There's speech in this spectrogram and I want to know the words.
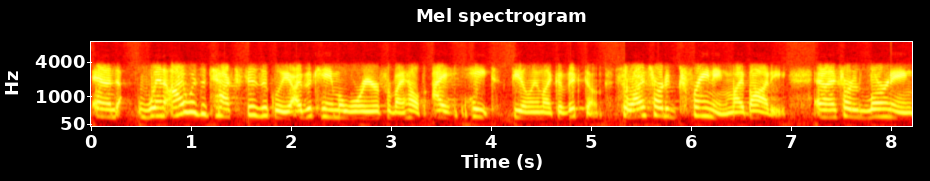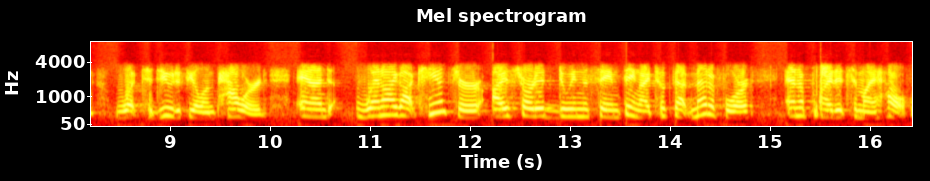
And when I was attacked physically, I became a warrior for my health. I hate feeling like a victim. So I started training my body and I started learning what to do to feel empowered. And when I got cancer, I started doing the same thing. I took that metaphor and applied it to my health.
